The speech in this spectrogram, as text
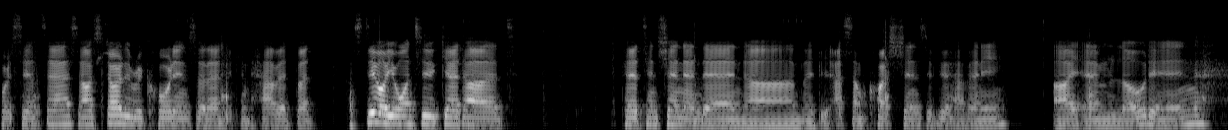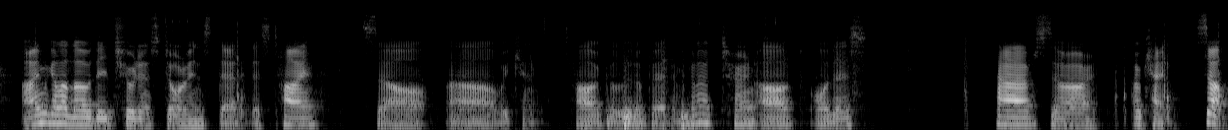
for CSS. I'll start the recording so that you can have it, but still you want to get uh, pay attention and then uh, maybe ask some questions if you have any. I am loading. I'm gonna load the children's story instead this time. So uh, we can talk a little bit. I'm gonna turn off all this tabs are okay. So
